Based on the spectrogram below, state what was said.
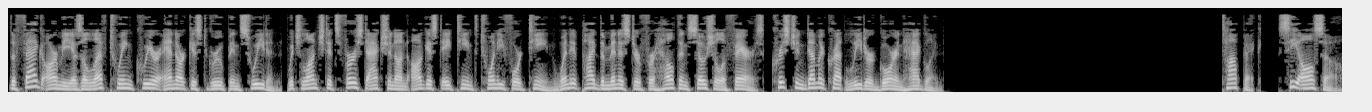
The Fag Army is a left-wing queer anarchist group in Sweden, which launched its first action on August 18, 2014 when it pied the Minister for Health and Social Affairs, Christian Democrat leader Göran Hägglund. See also.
